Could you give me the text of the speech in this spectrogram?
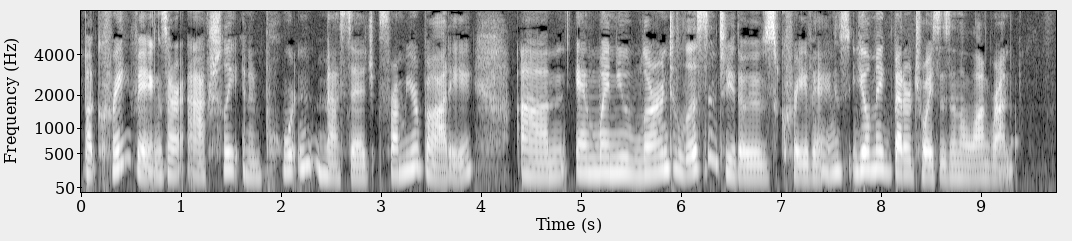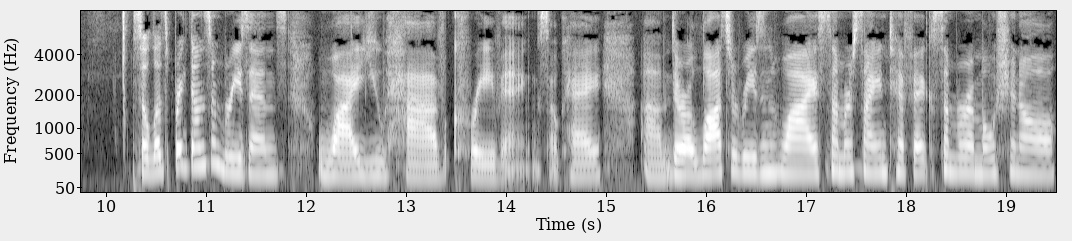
but cravings are actually an important message from your body. Um, and when you learn to listen to those cravings, you'll make better choices in the long run. So let's break down some reasons why you have cravings, okay? Um, there are lots of reasons why. Some are scientific, some are emotional.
